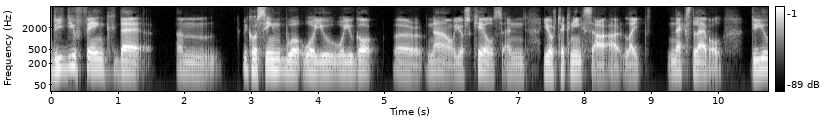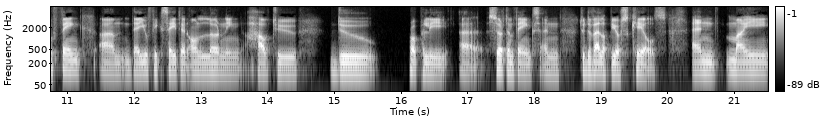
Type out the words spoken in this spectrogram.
did you think that um because seeing what what you what you got uh, now, your skills and your techniques are, are like next level, do you think um that you fixated on learning how to do properly uh, certain things and to develop your skills? And my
